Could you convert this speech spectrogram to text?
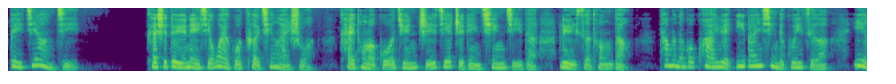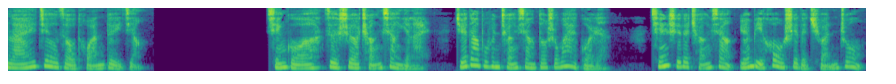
被降级。可是，对于那些外国客卿来说，开通了国君直接指定轻级的绿色通道。他们能够跨越一般性的规则，一来就走团队奖。秦国自设丞相以来，绝大部分丞相都是外国人。秦时的丞相远比后世的权重，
